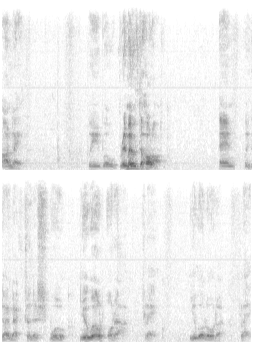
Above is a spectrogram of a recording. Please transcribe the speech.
on land. We will remove the whole lot and we're going back to this world, New World Order flag. New World Order flag.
